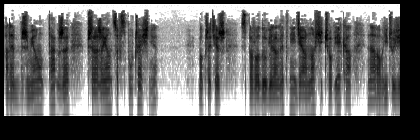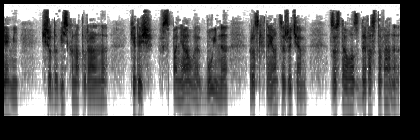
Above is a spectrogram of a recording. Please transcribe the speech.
ale brzmią także przerażająco współcześnie, bo przecież z powodu wieloletniej działalności człowieka na obliczu Ziemi środowisko naturalne, kiedyś wspaniałe, bujne, rozkwitające życiem, zostało zdewastowane,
